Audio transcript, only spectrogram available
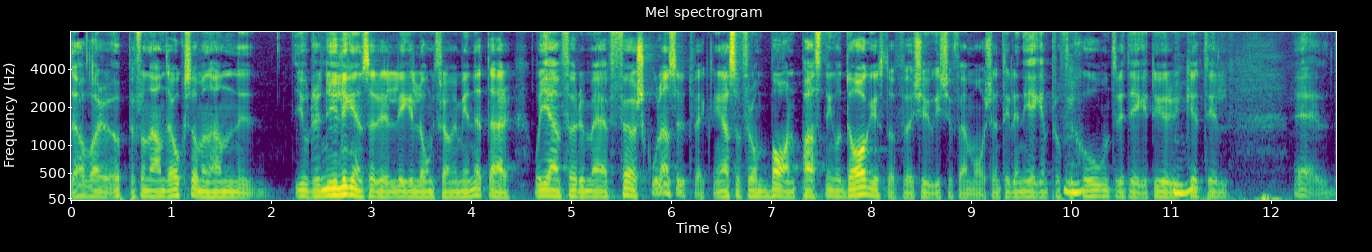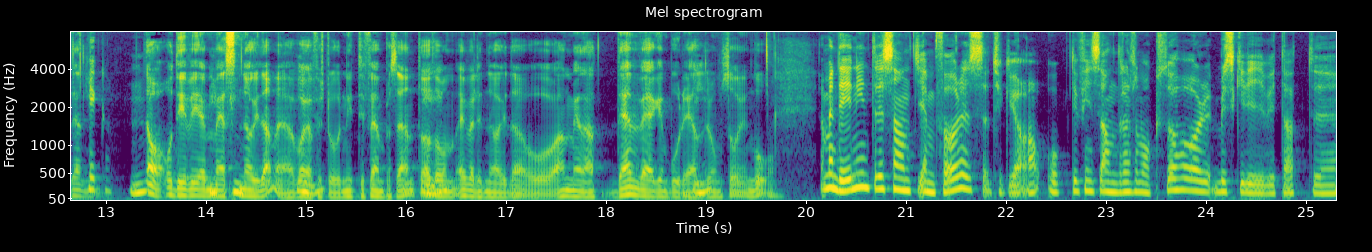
Det har varit uppe från andra också, men han gjorde det nyligen så det ligger långt fram i minnet där. Och jämförde med förskolans utveckling. Alltså från barnpassning och dagis för 20-25 år sedan till en egen profession, till ett eget yrke, till eh, den, klart. ja, och det vi är mest nöjda med, vad jag förstår. 95% av dem är väldigt nöjda. Och han menar att den vägen borde äldreomsorgen gå. Ja, men det är en intressant jämförelse tycker jag. Och det finns andra som också har beskrivit att eh,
